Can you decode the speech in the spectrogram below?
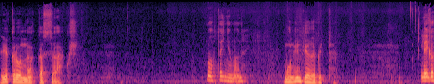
Se jokka runna kassahkus. Mohta injamana. Mun en tiedä kyttä. Leiko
